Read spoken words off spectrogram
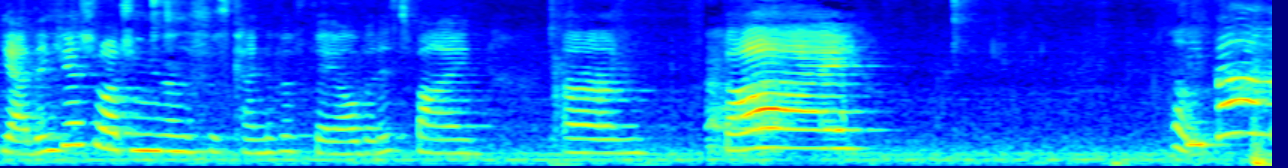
yeah, thank you guys for watching. Even though this was kind of a fail, but it's fine. Um, bye. Oh. Bye.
